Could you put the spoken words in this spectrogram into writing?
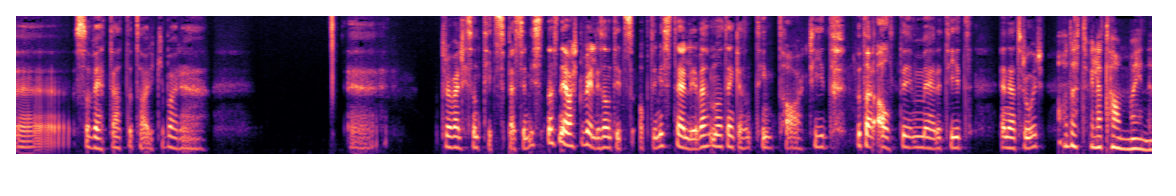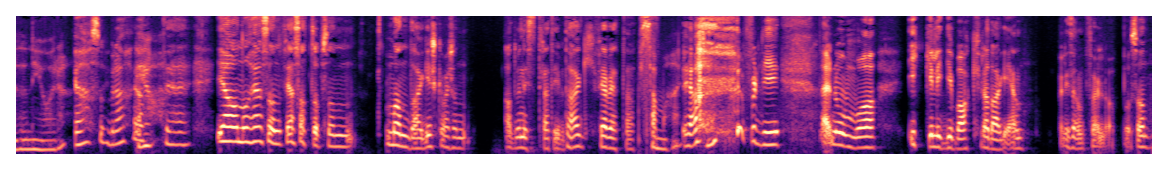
Eh, så vet jeg at det tar ikke bare eh, Prøve å være litt sånn tidspessimist, nesten. Jeg har vært veldig sånn tidsoptimist hele livet, men nå tenker jeg sånn ting tar tid. Det tar alltid mer tid enn jeg tror. Og dette vil jeg ta med meg inn i det nye året. Ja, så bra. Ja, Ja. Er, ja og nå har jeg sånn For jeg har satt opp sånn Mandager skal være sånn administrativ dag, for jeg vet at Samme her. Ja, fordi det er noe med å ikke ligge bak fra dag én liksom følge opp og sånn.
